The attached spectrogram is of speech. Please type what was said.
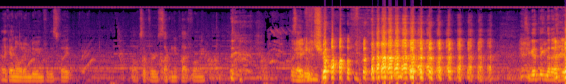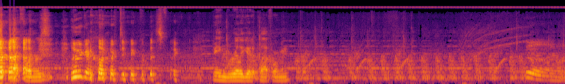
I think I know what I'm doing for this fight. Oh, except for sucking at platforming. Oh, yeah, I do. good job! it's a good thing that I'm good at platformers. I think I know what I'm doing for this fight. Being really good at platforming. Ugh.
